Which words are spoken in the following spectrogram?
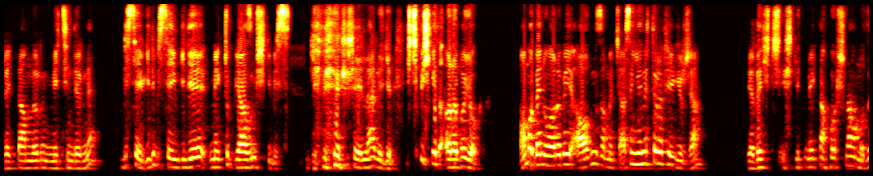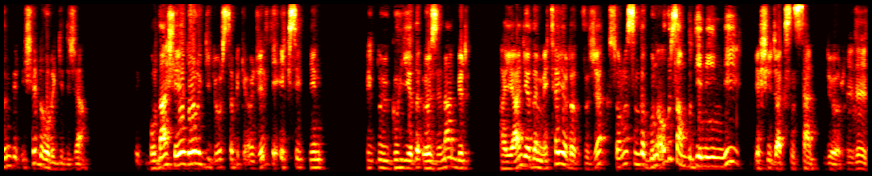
reklamların metinlerine bir sevgili bir sevgiliye mektup yazmış gibi gibi şeylerle ilgili. Hiçbir şeyde araba yok. Ama ben o arabayı aldığım zaman içerisinde yeni trafiğe gireceğim. Ya da hiç, hiç gitmekten hoşlanmadığım bir işe doğru gideceğim. Buradan şeye doğru gidiyoruz. Tabii ki öncelikle eksikliğin bir duygu ya da özlenen bir hayal ya da meta yaratılacak. Sonrasında bunu alırsan bu deneyimliği yaşayacaksın sen diyor. Evet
